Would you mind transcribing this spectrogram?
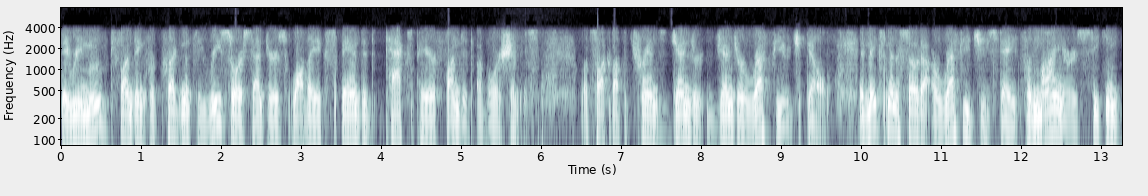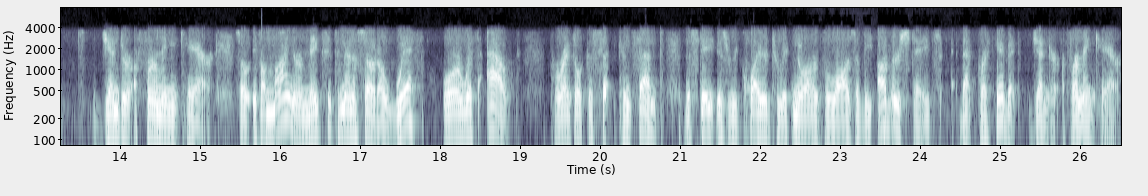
They removed funding for pregnancy resource centers while they expanded taxpayer funded abortions. Let's talk about the transgender gender refuge bill. It makes Minnesota a refugee state for minors seeking gender affirming care. So if a minor makes it to Minnesota with or without parental consent, the state is required to ignore the laws of the other states that prohibit gender affirming care.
